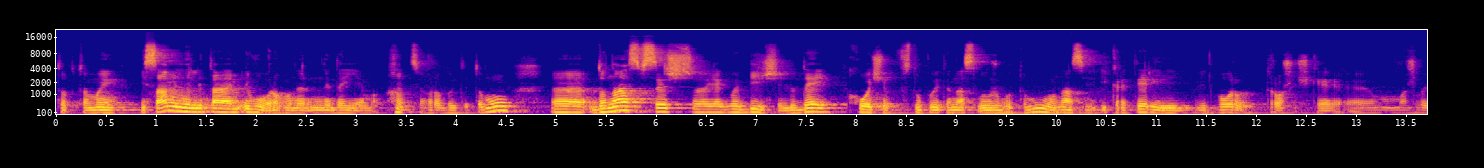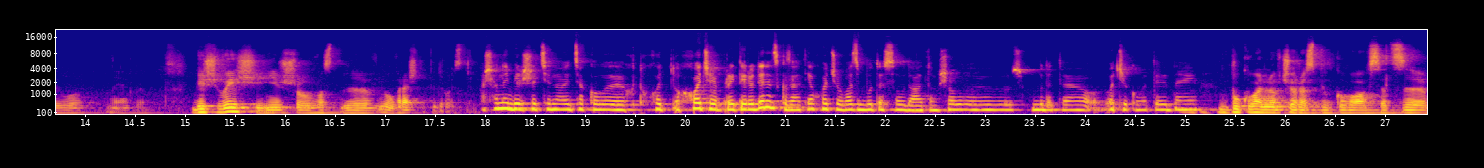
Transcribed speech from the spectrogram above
Тобто ми і самі не літаємо, і ворогу не, не даємо цього робити. Тому е, до нас все ж е, якби більше людей хоче вступити на службу. Тому у нас і критерії відбору трошечки е, можливо якби, більш вищі, ніж в, е, ну, в решті підрозділів. А що найбільше цінується, коли хто хоче прийти людина і сказати, я хочу у вас бути солдатом? Що ви що будете очікувати від неї? Буквально вчора спілкувався це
